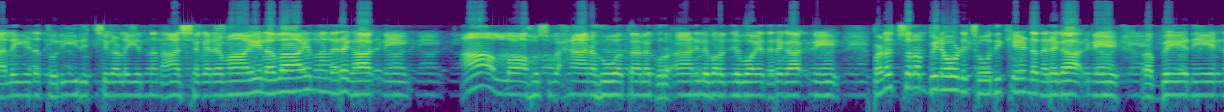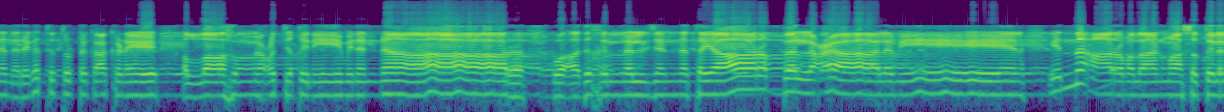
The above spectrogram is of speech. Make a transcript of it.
തലയുടെ തൊലിയിരിച്ചു കളയുന്ന നാശകരമായ ലല എന്ന നരകാഗ്നി. ആ അള്ളാഹു സുബ്ഹാനഹു ഖുർആാനിൽ പറഞ്ഞു പോയ നരകാഗ്നി പടച്ചു റബ്ബിനോട് ചോദിക്കേണ്ട നരകാഗ്നി റബ്ബേ നീ എന്നെ നരകത്തെ തൊട്ട് കാക്കണേ. അള്ളാഹും എന്ന് ആ റമദാൻ മാസത്തിൽ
